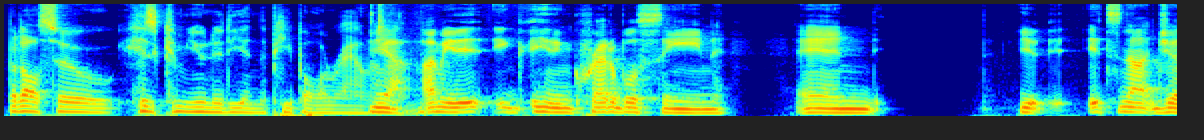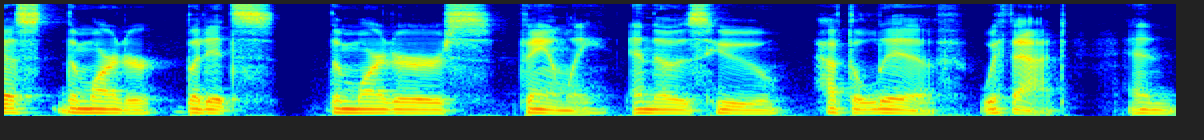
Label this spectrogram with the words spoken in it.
but also his community and the people around Yeah, him. I mean, it, it- an incredible scene, and it, it's not just the martyr, but it's the martyr's family and those who have to live with that, and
